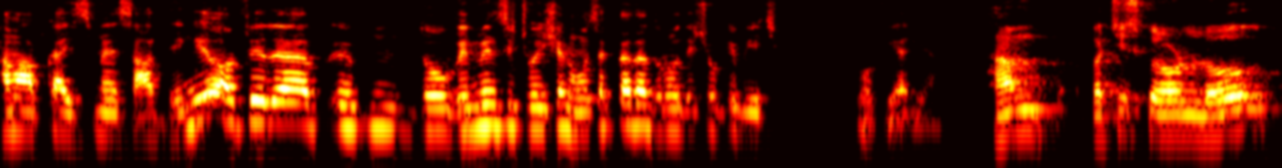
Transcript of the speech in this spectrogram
हम आपका इसमें साथ देंगे और फिर जो विन विन सिचुएशन हो सकता था दोनों देशों के बीच वो किया गया। हम 25 करोड़ लोग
